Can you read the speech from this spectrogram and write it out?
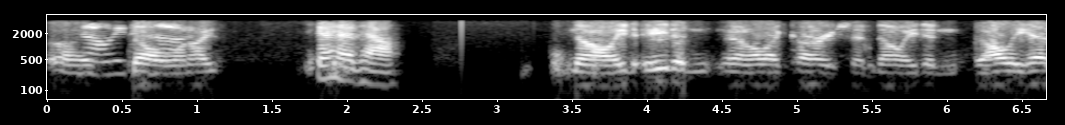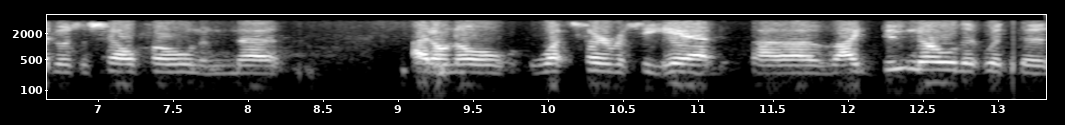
Uh, No, he did no, not. when I go ahead, Hal. No, he he didn't. You know, like Kari said, no, he didn't. All he had was a cell phone, and uh, I don't know what service he had. Uh, I do know that with the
